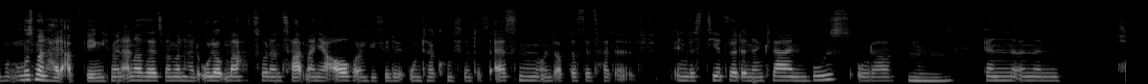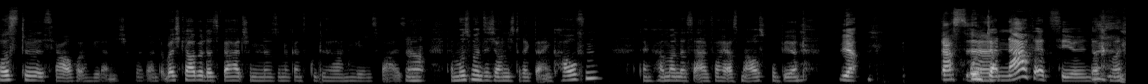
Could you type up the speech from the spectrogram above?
muss man halt abwägen. Ich meine, andererseits, wenn man halt Urlaub macht, so, dann zahlt man ja auch irgendwie für die Unterkunft und das Essen und ob das jetzt halt äh, investiert wird in einen kleinen Bus oder mhm. In, in einen Hostel ist ja auch irgendwie dann nicht relevant. Aber ich glaube, das wäre halt schon eine, so eine ganz gute Herangehensweise. Ja. Da muss man sich auch nicht direkt einkaufen. Dann kann man das einfach erstmal ausprobieren. Ja. Das, Und äh, danach erzählen, dass man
